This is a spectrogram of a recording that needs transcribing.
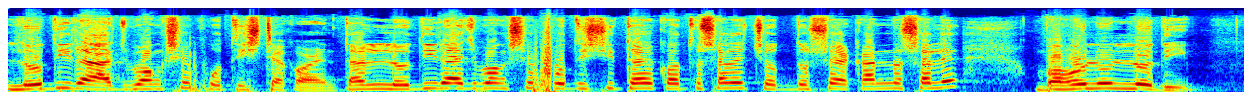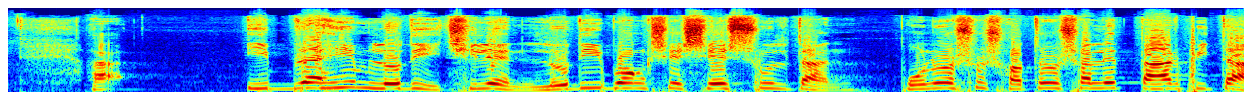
লোধি রাজবংশে প্রতিষ্ঠা করেন। তাহলে লোধি রাজবংশে প্রতিষ্ঠিত হয় কত সালে? চোদ্দোশো একান্ন সালে বাহুলুল আহ, ইব্রাহিম লোদি ছিলেন লোদি বংশের শেষ সুলতান। পনেরোশো সতেরো সালে তার পিতা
